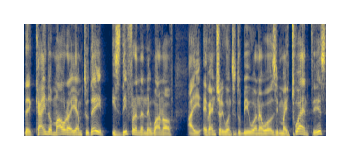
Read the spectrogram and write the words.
the kind of Mauro I am today is different than the one of I eventually wanted to be when I was in my 20s.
